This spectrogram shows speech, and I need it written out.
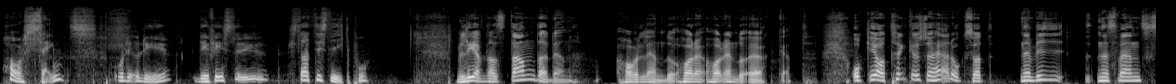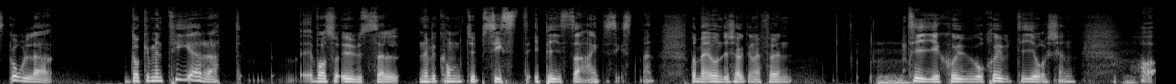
har sänkts och det, och det, det finns det ju statistik på. Men levnadsstandarden har väl ändå, har, har ändå ökat. Och jag tänker så här också att när vi, när svensk skola dokumenterat var så usel när vi kom typ sist i PISA, inte sist men de här undersökningarna för en 10, 7, 7, 10 år sedan. Ha,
